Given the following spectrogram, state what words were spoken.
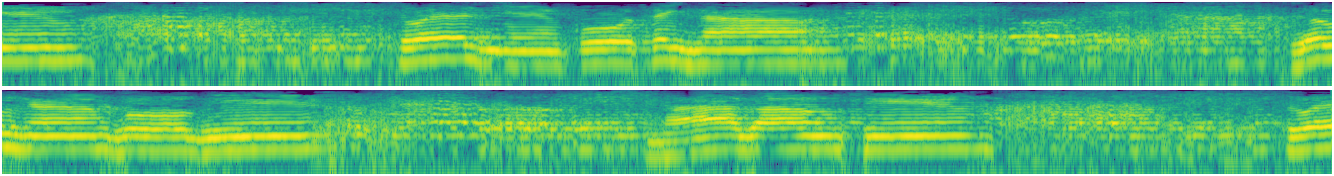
င်းဆွဲလျင်ကိုယ်စိတ်နာ ယုံနံကိုပင်ငါကောင်းခြင်းဆွဲ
